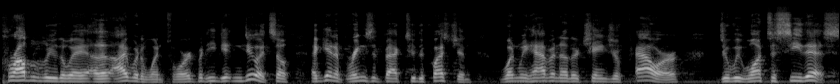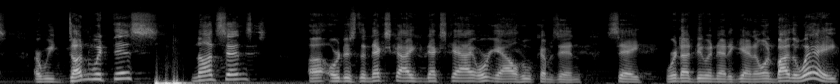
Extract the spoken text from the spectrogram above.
probably the way that I would have went toward, but he didn't do it. So again, it brings it back to the question: when we have another change of power, do we want to see this? Are we done with this nonsense? Uh, or does the next guy, next guy or gal who comes in say, "We're not doing that again"? Oh, and by the way,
